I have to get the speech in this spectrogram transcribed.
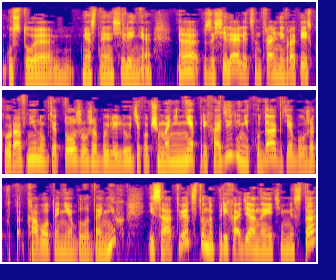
густое местное население. Да, заселяли центральноевропейскую равнину, где тоже уже были люди. В общем, они не приходили никуда, где бы уже кого-то не было до них. И, соответственно, приходя на эти места,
